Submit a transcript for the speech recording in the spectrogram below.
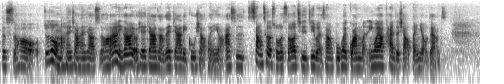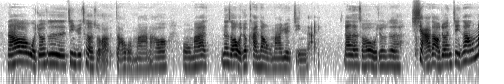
的时候，就是我们很小很小的时候。那你知道有些家长在家里顾小朋友啊，是上厕所的时候，其实基本上不会关门，因为要看着小朋友这样子。然后我就是进去厕所找我妈，然后我妈那时候我就看到我妈月经来，那那时候我就是吓到，就很紧张，妈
